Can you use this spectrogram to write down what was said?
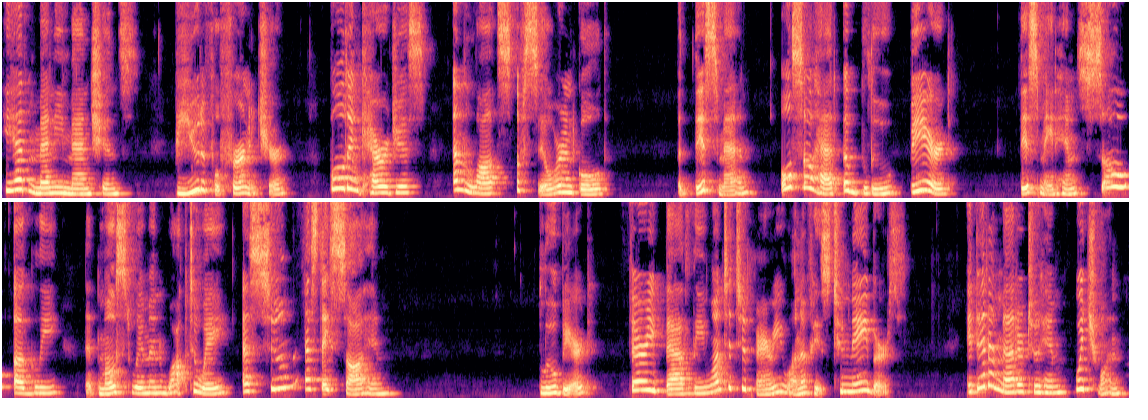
He had many mansions, beautiful furniture, golden carriages, and lots of silver and gold. But this man also had a blue beard. This made him so ugly that most women walked away as soon as they saw him. Bluebeard very badly wanted to marry one of his two neighbors. It didn't matter to him which one,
